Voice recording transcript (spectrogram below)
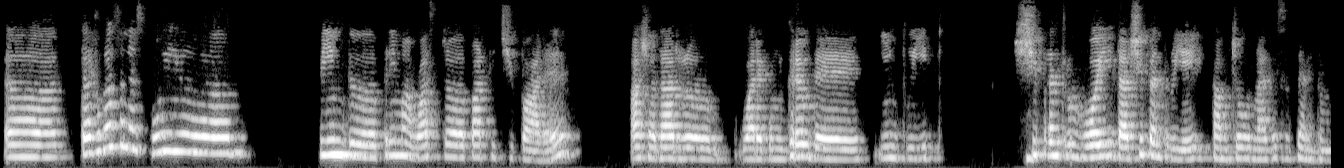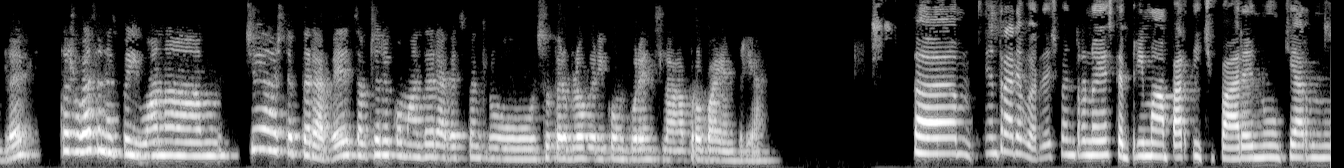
Uh, te-aș ruga să ne spui, uh, fiind prima voastră participare, așadar oarecum greu de intuit și pentru voi, dar și pentru ei, cam ce urmează să se întâmple. Te-aș ruga să ne spui, Ioana, ce așteptări aveți sau ce recomandări aveți pentru superblogării concurenți la Proba Empria? Uh, într-adevăr, deci pentru noi este prima participare, nu chiar nu.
